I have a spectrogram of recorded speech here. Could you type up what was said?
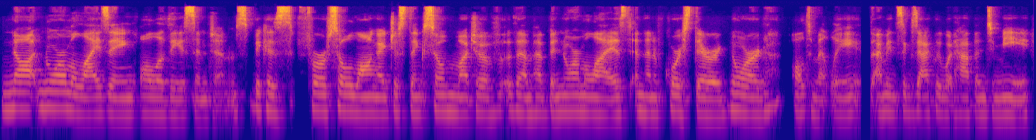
not normalizing all of these symptoms because for so long, I just think so much of them have been normalized. And then, of course, they're ignored ultimately. I mean, it's exactly what happened to me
